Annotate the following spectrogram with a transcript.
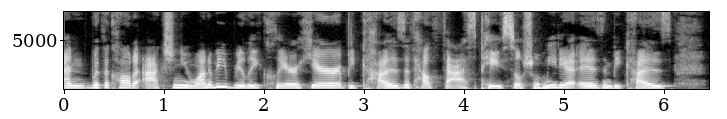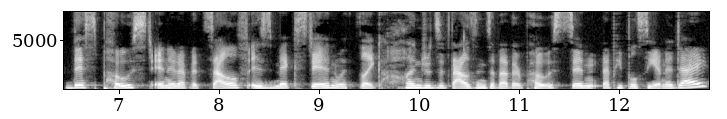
And with the call to action, you want to be really clear here because of how fast paced social media is and because this post in and of itself is mixed in with like hundreds of thousands of other posts and that people see in a day.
